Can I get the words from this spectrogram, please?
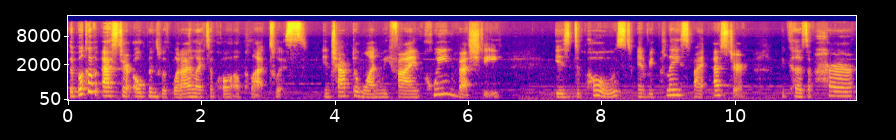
The book of Esther opens with what I like to call a plot twist in chapter one, we find Queen Vashti is deposed and replaced by Esther because of her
